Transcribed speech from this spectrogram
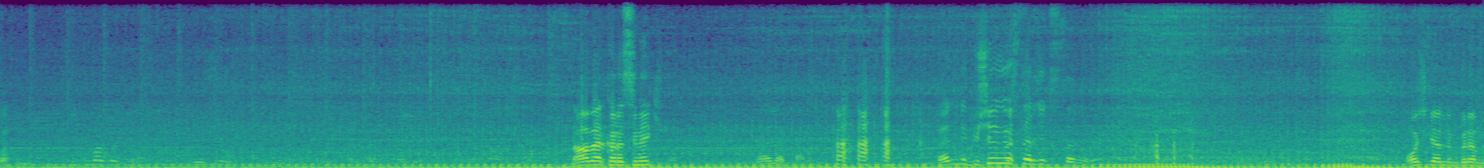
Bak. Git bak bakayım. Ne haber karasinek? Ne alaka? ben de bir şey göstereceksin sanıyorum. Hoş geldin Bremen.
